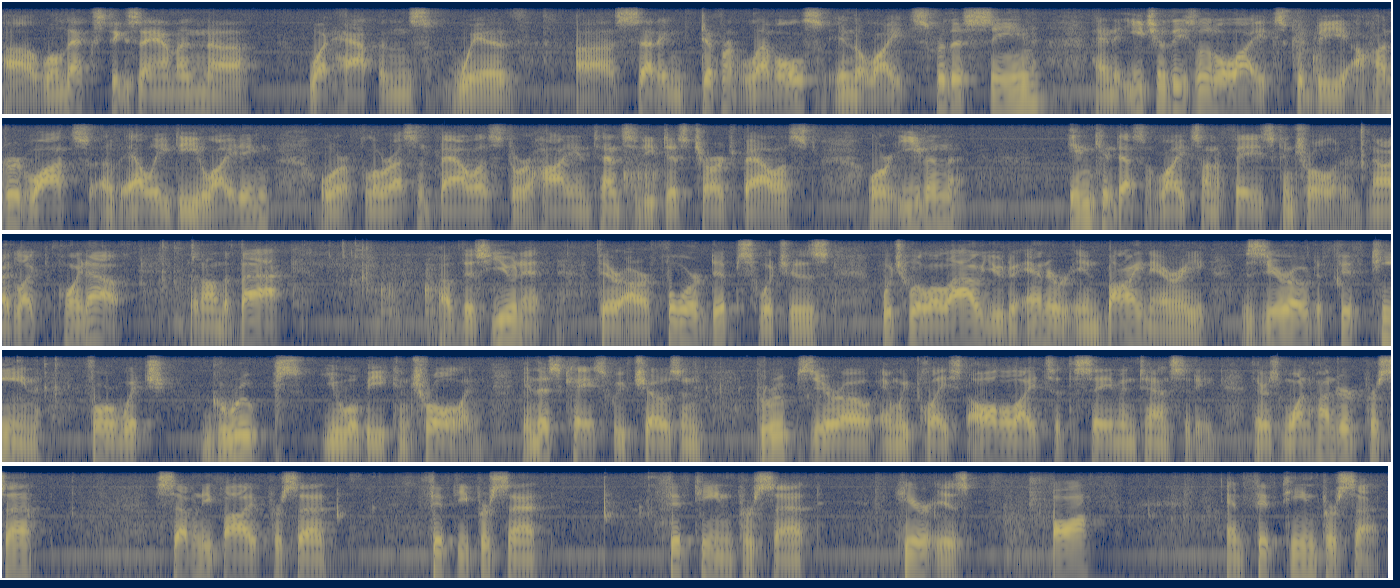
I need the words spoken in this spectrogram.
Uh, we'll next examine uh, what happens with uh, setting different levels in the lights for this scene and each of these little lights could be 100 watts of LED lighting or a fluorescent ballast or a high intensity discharge ballast or even incandescent lights on a phase controller. Now I'd like to point out that on the back of this unit there are four dip switches which will allow you to enter in binary 0 to 15 for which groups you will be controlling. In this case we've chosen group 0 and we placed all the lights at the same intensity. There's 100%, 75%, 50%, 15%. Here is off and 15%.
